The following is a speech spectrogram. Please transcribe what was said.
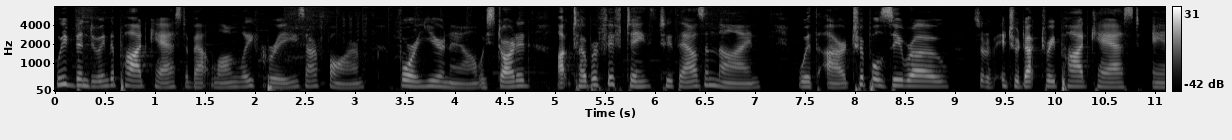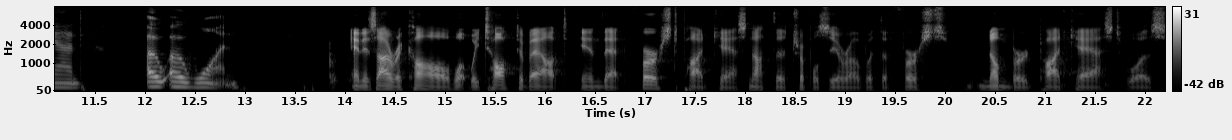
we've been doing the podcast about Longleaf Breeze, our farm, for a year now. We started October 15th, 2009, with our triple zero sort of introductory podcast and 001. And as I recall, what we talked about in that first podcast, not the triple zero, but the first numbered podcast, was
